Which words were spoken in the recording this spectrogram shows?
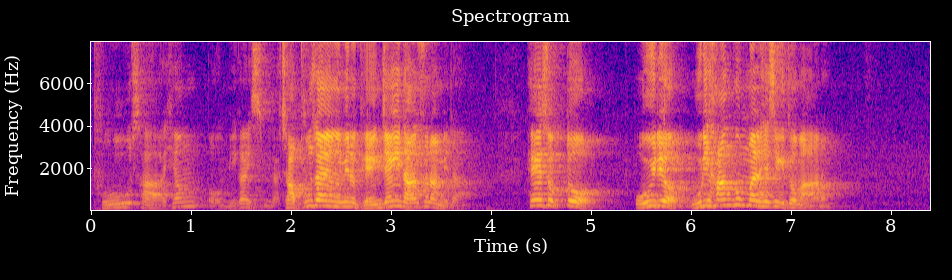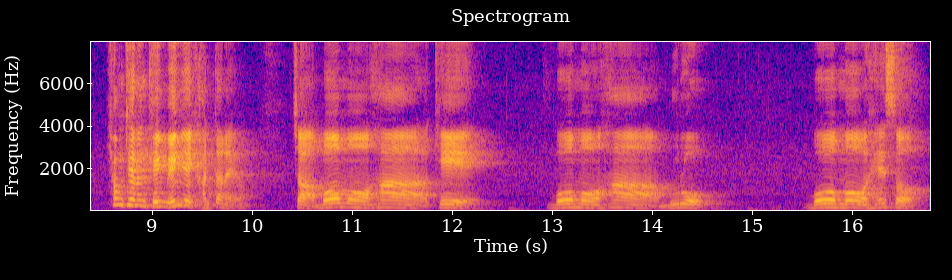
부사형 어미가 있습니다. 자, 부사형 어미는 굉장히 단순합니다. 해석도 오히려 우리 한국말 해석이 더 많아. 형태는 굉장히 간단해요. 자, 뭐뭐하게, 뭐뭐하무로, 뭐뭐해서,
